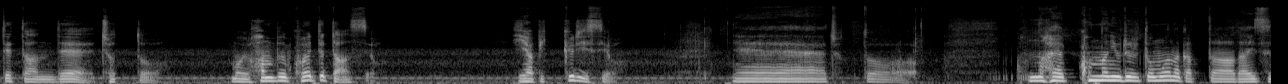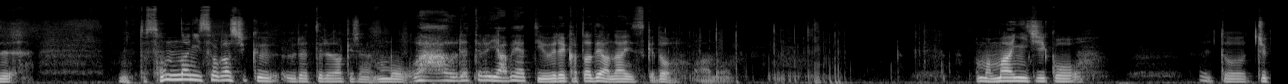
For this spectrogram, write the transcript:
てたんで、ちょっと、もう半分超えてたんですよ。いや、びっくりですよ。で、ちょっと、こんな早く、こんなに売れると思わなかった大豆。そんなに忙しく売れてるわけじゃない。もうわあ売れてるやべえっていう売れ方ではないんですけどあのまあ毎日こう、えっと、10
